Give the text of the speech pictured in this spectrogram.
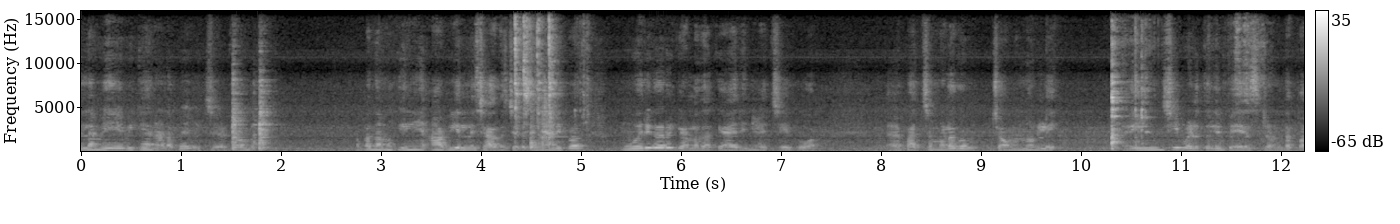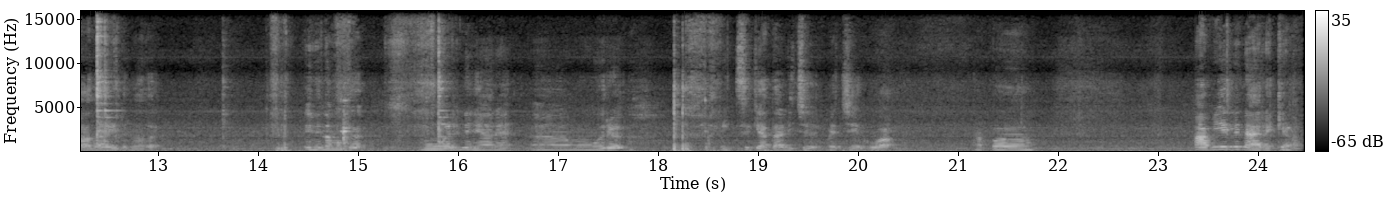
എല്ലാം വേവിക്കാൻ അടപ്പേ വെച്ച് കേട്ടോ. അപ്പം നമുക്കിനി അവിയലിന് ചതച്ചെടുക്കാം. ഞാനിപ്പോൾ മോര് കറിക്കുള്ളതൊക്കെ അരിഞ്ഞ് വെച്ചേക്കുക പച്ചമുളകും ചുമന്നുള്ളി ഇഞ്ചിയും വെളുത്തുള്ളിയും പേസ്റ്റ് ഉണ്ട് അപ്പോൾ അതായിരുന്നത് ഇനി നമുക്ക് മോരിന് ഞാൻ മോര് മിക്സിക്കകത്ത് അടിച്ച് വെച്ചേക്കുക അപ്പോൾ അവിയലിന് അരയ്ക്കണം.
